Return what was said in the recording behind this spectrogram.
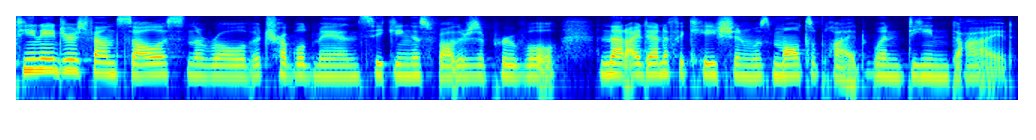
Teenagers found solace in the role of a troubled man seeking his father's approval, and that identification was multiplied when Dean died,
